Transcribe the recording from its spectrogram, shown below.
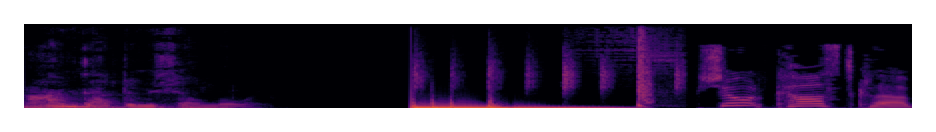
I'm Dr. Michelle Lloyd. Shortcast Club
